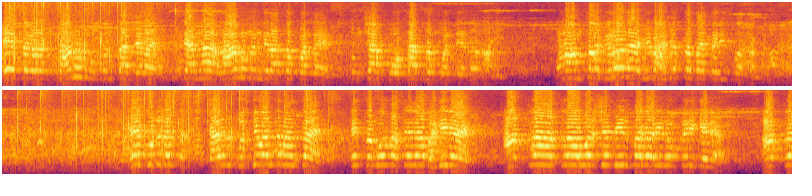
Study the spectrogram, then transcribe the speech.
हे सगळं जाणून बुजून चाललेलं आहे त्यांना राम मंदिराचं पडलंय तुमच्या पोटाचं पडलेलं नाही म्हणून आमचा विरोध आहे मी भाजपचाच आहे तरी सुद्धा सांगतो. हे कुठं कारण बुद्धिवंत माणसं आहे हे समोर दिल्यात अठरा अठरा वर्ष बिनपगारी नोकरी केल्या. अठरा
